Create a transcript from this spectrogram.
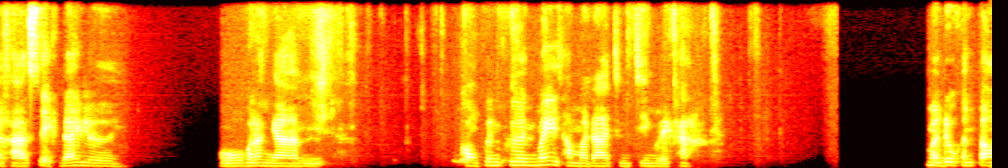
นะคะเสกได้เลย โอ้พลังงานของเพื่อนๆไม่ธรรมดาจริง ๆ เลยค่ะ มาดูกันต่อ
